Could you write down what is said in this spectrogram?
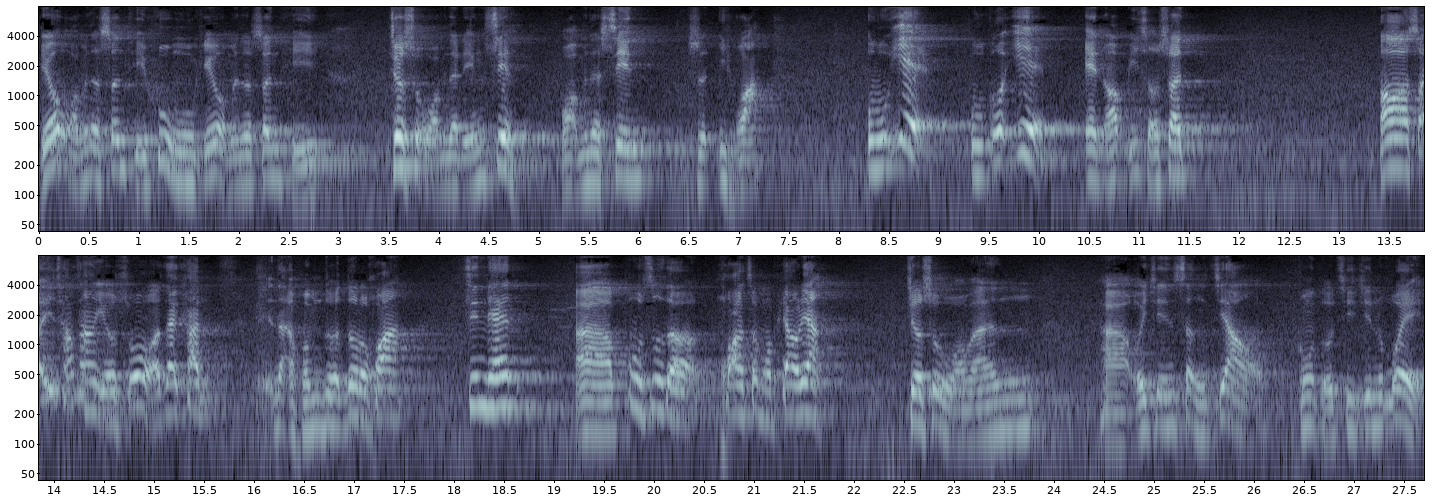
有我们的身体，父母给我们的身体，就是我们的灵性，我们的心是一花，五叶五个叶，眼耳鼻舌身。哦，所以常常有说我在看那很多很多的花，今天啊布置的花这么漂亮，就是我们啊维新圣教功德基金会。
